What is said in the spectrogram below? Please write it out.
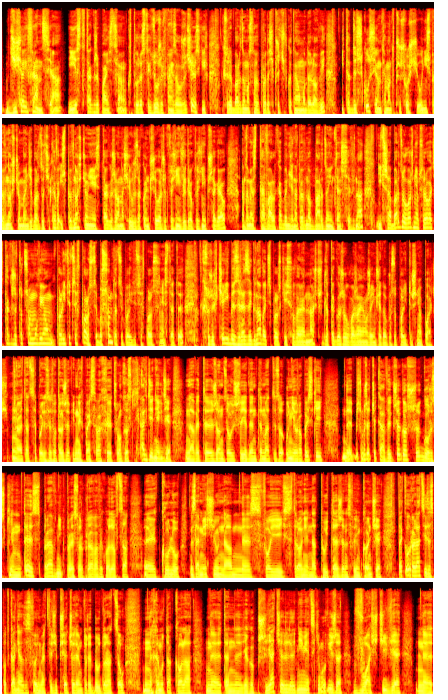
Dzisiaj Francja jest także państwem, które z tych dużych państw założycielskich, które bardzo mocno wypowiada się przeciwko temu modelowi i ta dyskusja na temat przyszłości Unii z pewnością będzie bardzo ciekawa i z pewnością nie jest tak, że ona się już zakończyła, że ktoś z niej wygrał, ktoś z niej przegrał, natomiast ta walka będzie na pewno bardzo intensywna i trzeba bardzo uważnie obserwować także to, co mówią politycy w Polsce, bo są tacy politycy w Polsce niestety, którzy chcieliby zrezygnować z polskiej suwerenności, dlatego że uważają, że im się to po prostu politycznie opłaci. No, tacy politycy są także w innych państwach członkowskich, a gdzie niegdzie nawet rządzą. Jeszcze jeden temat z Unii Europejskiej, być może ciekawy. Grzegorz Górski, to jest prawnik, profesor prawa, wykładowca e, Kulu, zamieścił na swojej stronie, na Twitterze, na swoim koncie taką relację ze spotkania ze swoim, jak twierdzi, przyjacielem, który był doradcą Helmuta Kohla. Ten jego przyjaciel niemiecki mówi, że właściwie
